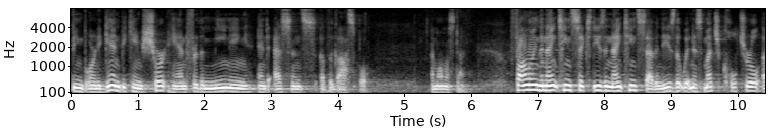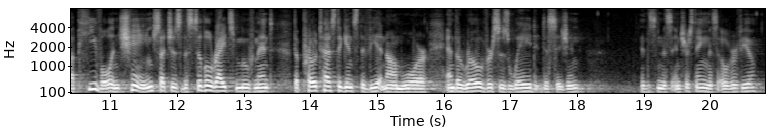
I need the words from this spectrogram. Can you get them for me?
being born again became shorthand for the meaning and essence of the gospel. I'm almost done. Following the 1960s and 1970s that witnessed much cultural upheaval and change, such as the civil rights movement, the protest against the Vietnam War, and the Roe versus Wade decision, isn't this interesting, this overview?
